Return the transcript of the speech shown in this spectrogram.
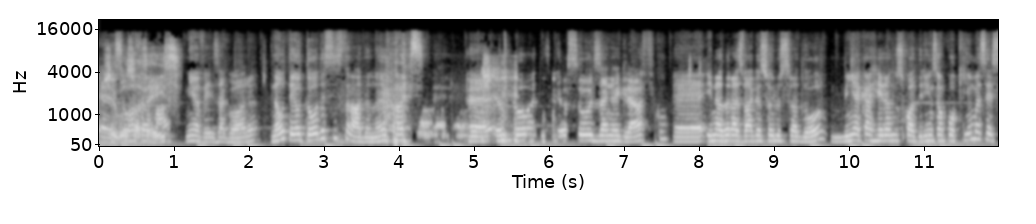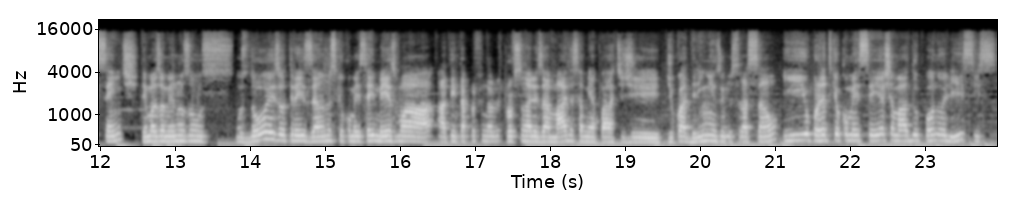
é, Chegou sou sua Rafael vez. Minha vez agora. Não tenho toda essa estrada, né? Mas é, eu, sou, eu sou designer gráfico é, e nas horas vagas sou ilustrador. Minha carreira nos quadrinhos é um pouquinho mais recente. Tem mais ou menos uns, uns dois ou três anos que eu comecei mesmo a, a tentar profissional- profissionalizar mais essa minha parte de, de quadrinhos, ilustração. E o projeto que eu comecei é chamado Pornolices,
